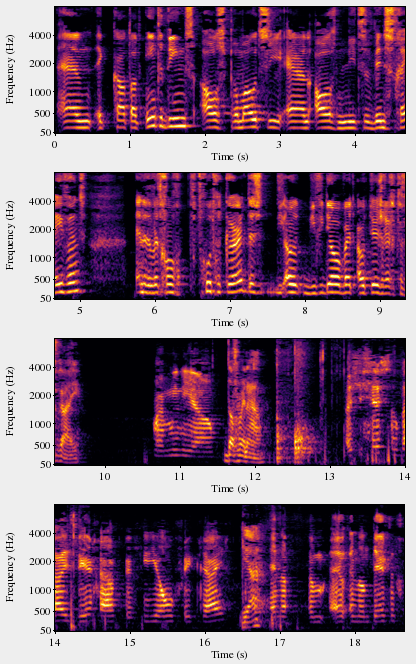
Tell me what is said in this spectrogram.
En ik had dat ingediend als promotie en als niet winstgevend. En dat werd gewoon goedgekeurd, dus die, die video werd auteursrechtenvrij. Maar Milio, Dat is mijn naam. als je 60.000 weergaven per video ongeveer krijgt... Ja? En dan, um, en dan 30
